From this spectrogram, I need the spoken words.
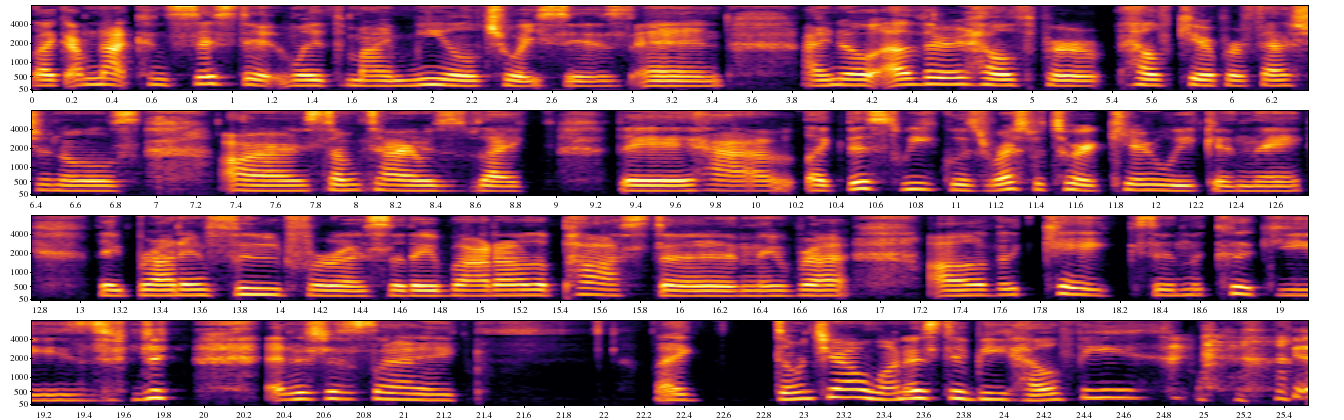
like I'm not consistent with my meal choices and I know other health per healthcare professionals are sometimes like they have like this week was respiratory care week and they they brought in food for us so they brought all the pasta and they brought all the cakes and the cookies and it's just like like don't y'all want us to be healthy?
